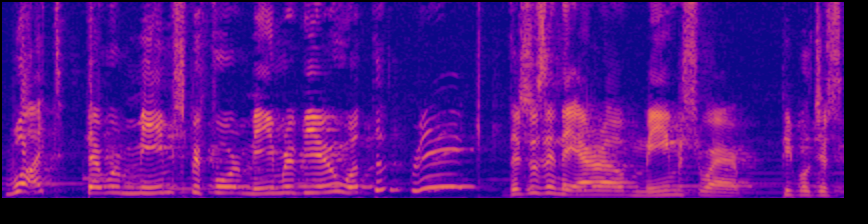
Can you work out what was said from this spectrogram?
What? There were memes before meme review? What the frick? This was in the era of memes where people just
